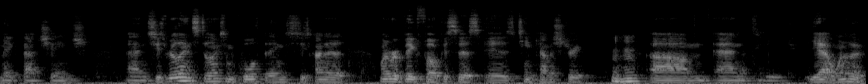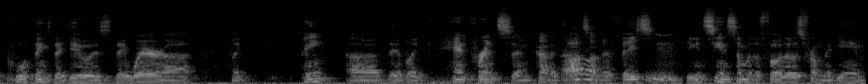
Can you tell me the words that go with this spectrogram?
make that change. And she's really instilling some cool things. She's kind of one of her big focuses is team chemistry. Mm-hmm. Um, and That's huge. yeah, one of the cool things they do is they wear uh, like paint. Uh, they have like handprints and kind of dots Oh. on their face. Mm. You can see in some of the photos from the game.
